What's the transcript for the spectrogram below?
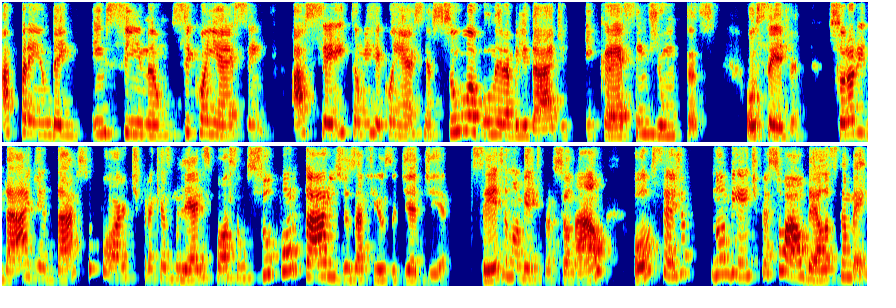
aprendem, ensinam, se conhecem, aceitam e reconhecem a sua vulnerabilidade e crescem juntas. Ou seja, sororidade é dar suporte para que as mulheres possam suportar os desafios do dia a dia, seja no ambiente profissional ou seja no ambiente pessoal delas também.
